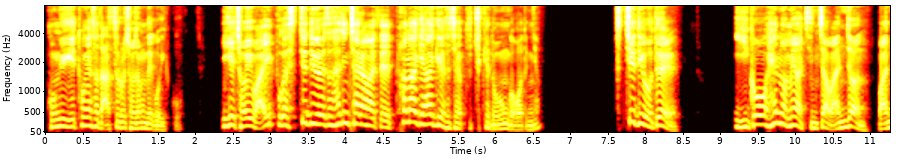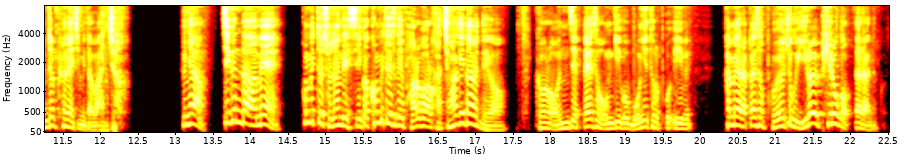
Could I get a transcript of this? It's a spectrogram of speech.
공유기 통해서 나스로 저장되고 있고 이게 저희 와이프가 스튜디오에서 사진 촬영할 때 편하게 하기 위해서 제가 구축해 놓은 거거든요. 스튜디오들 이거 해 놓으면 진짜 완전 완전 편해집니다. 완전 그냥 찍은 다음에 컴퓨터 저장돼 있으니까 컴퓨터에서 그냥 바로 바로 같이 확인하면 돼요. 그걸 언제 빼서 옮기고 모니터를 보, 이 카메라 빼서 보여주고 이럴 필요가 없다라는 거죠.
